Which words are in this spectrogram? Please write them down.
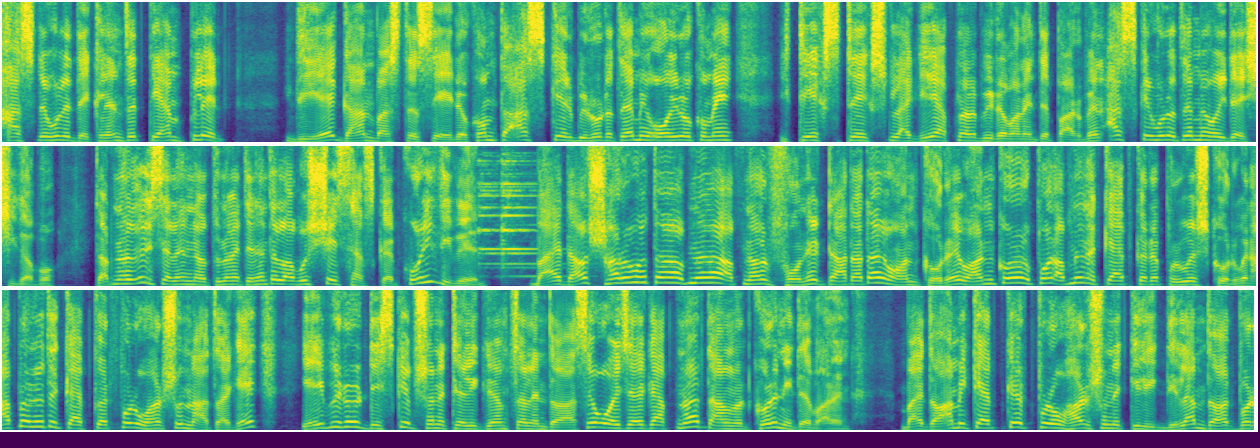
ফার্স্টে হলে দেখলেন যে টেমপ্লেট দিয়ে গান বাজতেছে, এরকম তো আজকের ভিডিওটাতে আমি ওই রকমই টেক্সট টেক্সট লাগিয়ে আপনারা ভিডিও বানাইতে পারবেন। আজকের ভিডিওতে আমি ওইটাই শিখাবো। তো আপনারা যদি চ্যানেল নতুন হয় তাহলে অবশ্যই সাবস্ক্রাইব করে দিবেন। বাই দাও সর্বত আপনারা আপনার ফোনের ডাটাটা অন করে অন করার পর আপনারা ক্যাপকাটে প্রবেশ করবেন। আপনার যদি ক্যাপকাট পর ভার্সন না থাকে, এই ভিডিওর ডিসক্রিপশনে টেলিগ্রাম চ্যানেল দেওয়া আছে, ওই জায়গায় আপনারা ডাউনলোড করে নিতে পারেন। বাই দাও, আমি ক্যাপকাট প্রো ভার্সনে ক্লিক দিলাম তারপর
